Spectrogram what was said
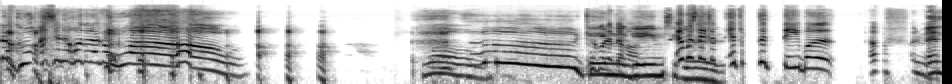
Nagu, as in ako talaga, wow! Wow. Oh, game na game It was like, a, it was a table of, ano? And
